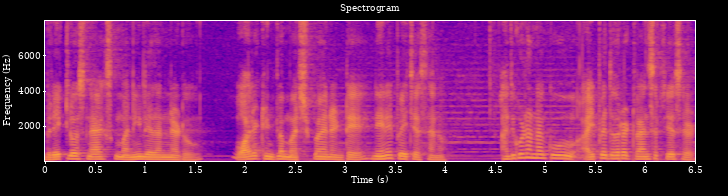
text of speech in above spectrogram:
బ్రేక్లో స్నాక్స్కి మనీ లేదన్నాడు. వాలెట్ ఇంట్లో మర్చిపోయానంటే నేనే పే చేశాను. అది కూడా నాకు ఐపే ద్వారా ట్రాన్స్ఫర్ చేశాడు.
